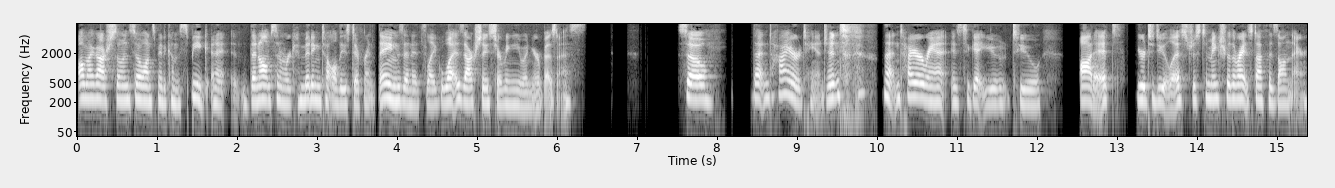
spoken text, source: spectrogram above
Oh my gosh, so and so wants me to come speak. And it, then all of a sudden we're committing to all these different things. And it's like, what is actually serving you in your business? So that entire tangent, that entire rant is to get you to audit your to do list just to make sure the right stuff is on there.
